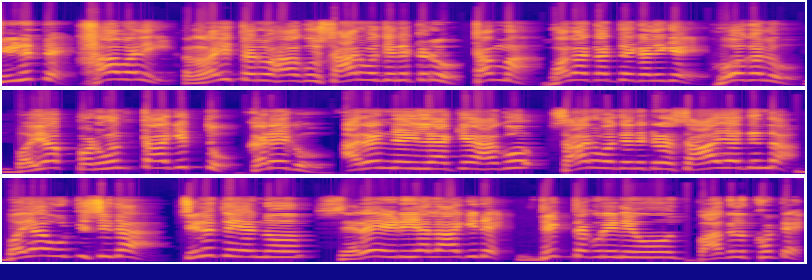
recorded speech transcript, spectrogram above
ಚಿರತೆ, ಹಾವಳಿ ರೈತರು ಹಾಗೂ ಸಾರ್ವಜನಿಕರು ತಮ್ಮ ಹೊಲಗದ್ದೆಗಳಿಗೆ ಹೋಗಲು ಭಯ ಪಡುವಂತಾಗಿತ್ತು ಕಡೆಗೂ ಅರಣ್ಯ ಇಲಾಖೆ ಹಾಗೂ ಸಾರ್ವಜನಿಕರ ಸಹಾಯದಿಂದ ಭಯ ಹುಟ್ಟಿಸಿದ ಚಿರತೆಯನ್ನು ಸೆರೆ ಹಿಡಿಯಲಾಗಿದೆ ದಿಟ್ಟ ಗುರಿ ನೀವು ಬಾಗಲಕೋಟೆ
